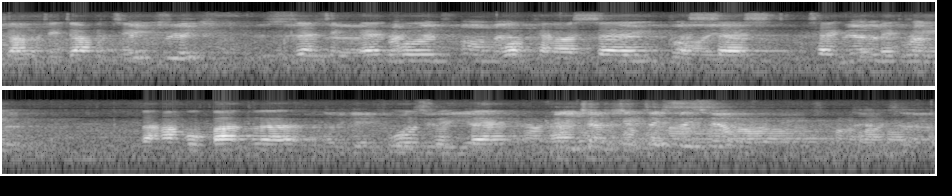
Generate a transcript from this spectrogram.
Jumpity Jumpity, presenting Edward, What Can I Say, Assessed, Take the Mickey, The Humble Butler, Woods with Ben, and Championship takes place now. And, uh,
